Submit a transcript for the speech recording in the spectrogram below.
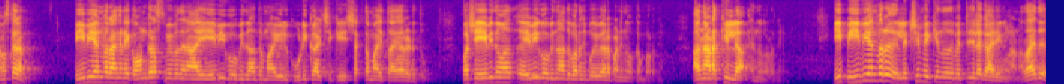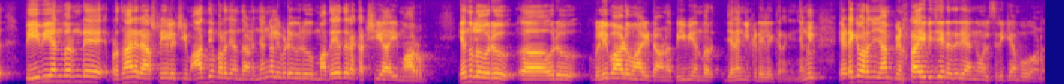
നമസ്കാരം. പി വി അൻവർ അങ്ങനെ കോൺഗ്രസ് വിമതനായ എ വി ഗോപിനാഥുമായി ഒരു കൂടിക്കാഴ്ചയ്ക്ക് ശക്തമായി തയ്യാറെടുത്തു. പക്ഷേ A V A V Gopinath പറഞ്ഞു പോയി വേറെ പണി നോക്കാൻ പറഞ്ഞു. അത് നടക്കില്ല എന്ന് പറഞ്ഞു. ഈ പി വി അൻവർ ലക്ഷ്യം വെക്കുന്നത് മറ്റു ചില കാര്യങ്ങളാണ്. അതായത് പി വി അൻവറിന്റെ പ്രധാന രാഷ്ട്രീയ ലക്ഷ്യം ആദ്യം പറഞ്ഞ എന്താണ്? ഞങ്ങൾ ഇവിടെ ഒരു മതേതര കക്ഷിയായി മാറും. എന്നുള്ള ഒരു ഒരു വെളിപാടുമായിട്ടാണ് പി വി അൻവർ ജനങ്ങൾക്കിടയിലേക്ക് ഇറങ്ങി ഞങ്ങൾ ഇടയ്ക്ക് പറഞ്ഞു ഞാൻ പിണറായി വിജയനെതിരെ അങ്ങ് മത്സരിക്കാൻ പോവുകയാണ്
